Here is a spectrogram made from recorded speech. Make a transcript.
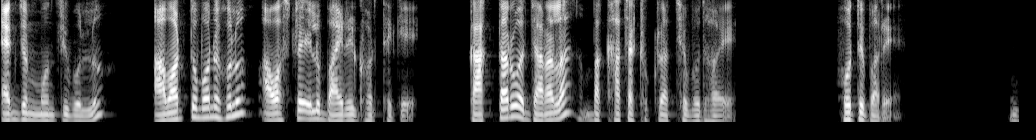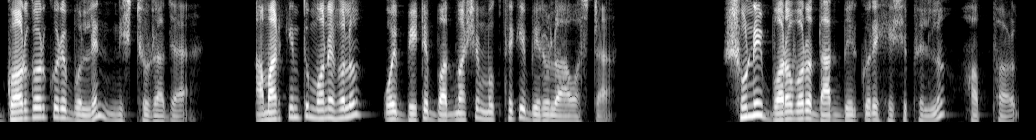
একজন মন্ত্রী বলল, আমার তো মনে হলো আওয়াজটা এলো বাইরের ঘর থেকে। কাকতারোয়া জানালা বা খাঁচা ঠুকরাচ্ছে বোধ হয় হতে পারে। গড়গড় করে বললেন নিষ্ঠুর রাজা, আমার কিন্তু মনে হলো ওই বেটে বদমাসের মুখ থেকে বেরোলো আওয়াজটা। শুনেই বড় বড় দাঁত বের করে হেসে ফেলল হপফর্গ।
